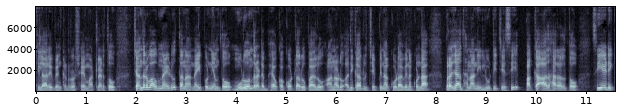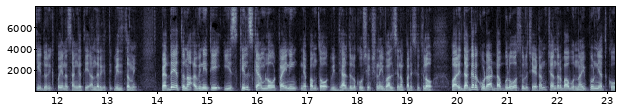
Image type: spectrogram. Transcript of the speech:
కిలారి వెంకటరోషయ్య మాట్లాడుతూ చంద్రబాబు నాయుడు తన నైపుణ్యంతో మూడు వందల డెబ్బై ఒక కోట్ల రూపాయలు ఆనాడు అధికారులు చెప్పినా కూడా వినకుండా ప్రజాధనాన్ని లూటీ చేసి పక్క ఆధారాలతో సిఐడికి దొరికిపోయిన సంగతి అందరికీ విదితమే. పెద్ద ఎత్తున అవినీతి ఈ స్కిల్ స్కామ్లో ట్రైనింగ్ నెపంతో విద్యార్థులకు శిక్షణ ఇవ్వాల్సిన పరిస్థితిలో వారి దగ్గర కూడా డబ్బులు వసూలు చేయడం చంద్రబాబు నైపుణ్యతకు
